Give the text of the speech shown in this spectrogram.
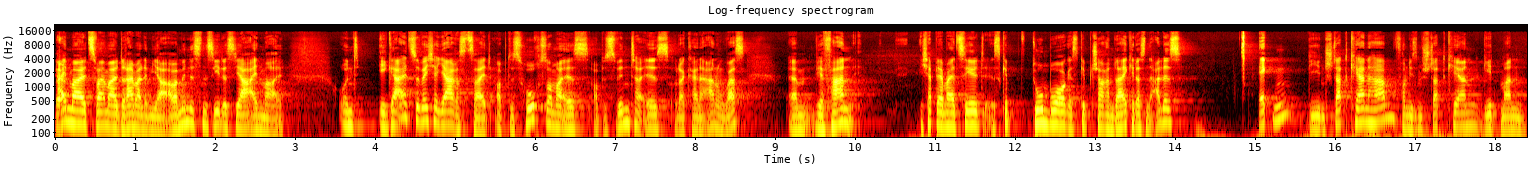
einmal, zweimal, dreimal im Jahr, aber mindestens jedes Jahr einmal. Und egal zu welcher Jahreszeit, ob das Hochsommer ist, ob es Winter ist oder keine Ahnung was, ähm, wir fahren, ich habe ja mal erzählt, es gibt Domburg, es gibt Scharendijke, das sind alles Ecken, die einen Stadtkern haben. Von diesem Stadtkern geht man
